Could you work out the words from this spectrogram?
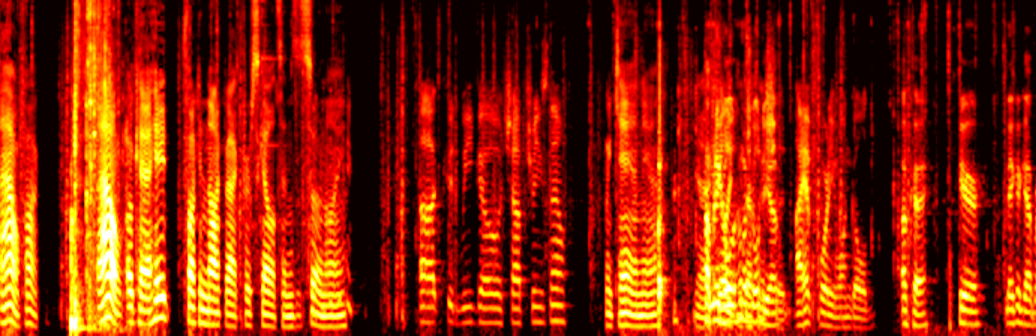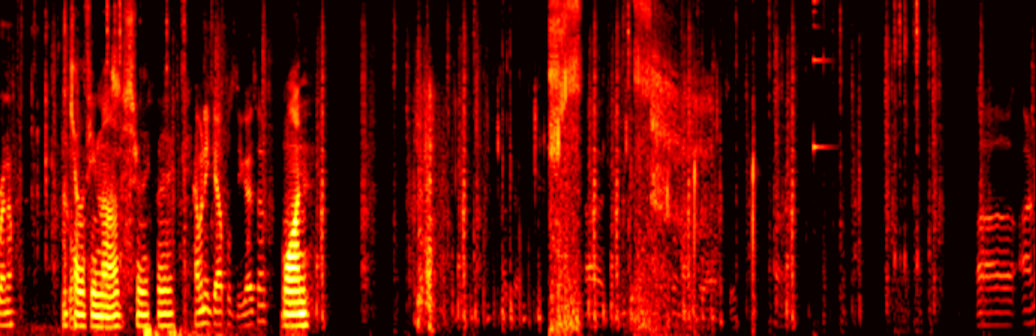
Ow, fuck. Ow, okay, I hate fucking knockback for skeletons. It's so annoying. Uh, could we go chop trees now? We can, yeah. Yeah, How I many gold- we how much gold do you definitely should. I have 41 gold. Okay. Here, make a gap right now. Cool. Kill a few Nice. mobs really quick. How many gapples do you guys have? One. Okay. Uh, could we get some anvil and I'll go out too? Uh, I'm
